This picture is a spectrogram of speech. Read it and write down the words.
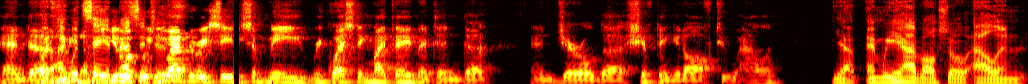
And uh, but he I would mean, say in messages, you have the receipts of me requesting my payment and uh, and Gerald uh, shifting it off to Alan. Yeah, and we have also Alan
